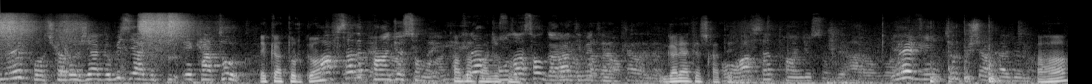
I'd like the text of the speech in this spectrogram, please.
ина еш форчикадорш як 20 як 30 экатур экатурко 750 сомон. 750 Ина 15 сол гарантия метем. гарантияш қати О 750 сомон. Ина винтур кушакаҷона. аҳа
